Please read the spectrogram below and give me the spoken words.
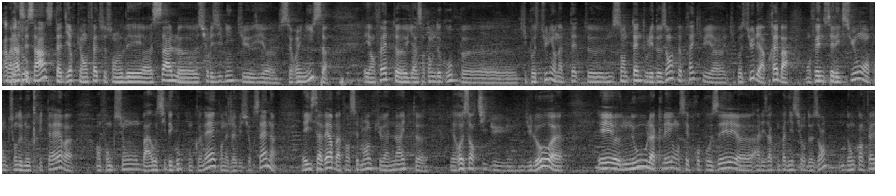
Un voilà, c'est ça. C'est-à-dire qu'en fait, ce sont des euh, salles euh, sur les Yvelines qui euh, se réunissent. Et en fait, euh, il y a un certain nombre de groupes euh, qui postulent. Il y en a peut-être euh, une centaine tous les deux ans à peu près qui, postulent. Et après, bah, on fait une sélection en fonction de nos critères, en fonction bah, aussi des groupes qu'on connaît, qu'on a déjà vus sur scène. Et il s'avère bah, forcément que Light euh, est ressorti du, lot. et nous, la clé, on s'est proposé à les accompagner sur deux ans. Donc en fait,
